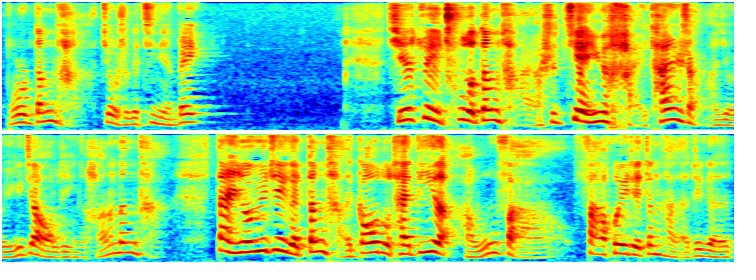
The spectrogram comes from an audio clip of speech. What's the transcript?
不是灯塔，就是个纪念碑。其实最初的灯塔呀是建于海滩上啊，有一个叫领航灯塔。但是由于这个灯塔的高度太低了啊，无法发挥这灯塔的这个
